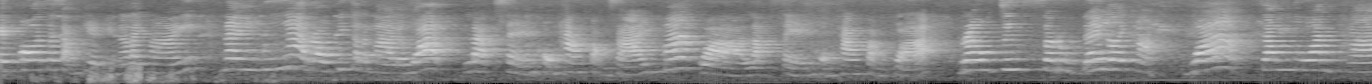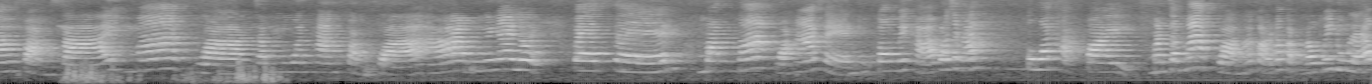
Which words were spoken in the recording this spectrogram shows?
ด็กๆพอจะสังเกตเห็นอะไรไหม ในเมื่อเราพิจารณาแล้วว่า หลักแสนของทางฝั่งซ้ายมากกว่าหลักแสนของทางฝั่งขวา เราจึงสรุปได้เลยค่ะ ว่าจำนวนทางฝั่งซ้ายมากกว่าจำนวนทางฝั่งขวาอ่าดูง่ายๆเลย8แสนมันมากกว่า5แสนถูกต้องไหมคะ เพราะฉะนั้นตัวถัดไปมันจะมากกว่าน้อยกว่าเท่ากับเราไม่ดูแล้ว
